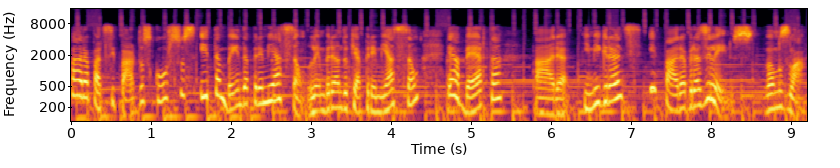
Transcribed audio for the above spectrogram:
para participar dos cursos e também da premiação. Lembrando que a premiação é aberta para imigrantes e para brasileiros. Vamos lá.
